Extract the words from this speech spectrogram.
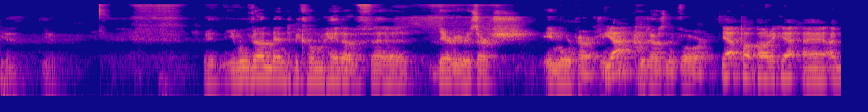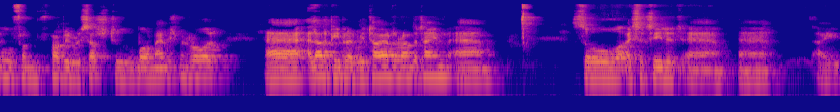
Yeah, yeah. You moved on then to become head of uh, dairy research in Moore Park in Yeah. 2004. Yeah, Pa- Pádraig, yeah. Uh, I moved from probably research to more management role. Uh, a lot of people had retired around the time. Um, so I succeeded. Um, uh, I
